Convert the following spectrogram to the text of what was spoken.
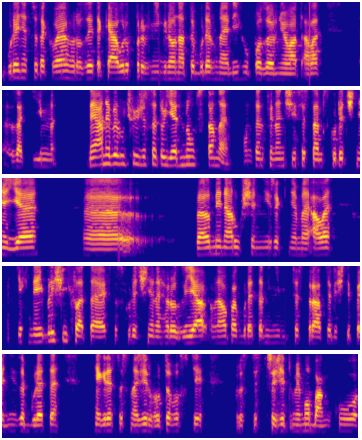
bude něco takového hrozit, tak já budu první, kdo na to bude v médiích upozorňovat, ale zatím ne, já nevylučuji, že se to jednou stane. On ten finanční systém skutečně je eh, velmi narušený, řekněme, ale v těch nejbližších letech to skutečně nehrozí a naopak budete nyní více ztrácet, když ty peníze budete někde se snažit v hotovosti prostě střežit mimo banku.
